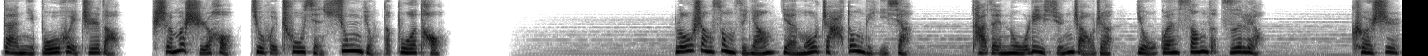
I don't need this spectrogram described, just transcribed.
但你不会知道什么时候就会出现汹涌的波涛。楼上，宋子阳眼眸眨动了一下，他在努力寻找着有关桑的资料，可是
